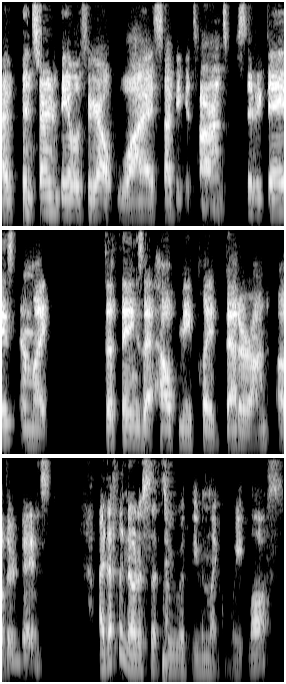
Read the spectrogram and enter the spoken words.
I've been starting to be able to figure out why I suck at guitar on specific days, and like the things that help me play better on other days. I definitely noticed that too with even like weight loss,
